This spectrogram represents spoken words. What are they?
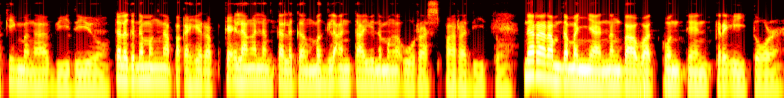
aking mga video. Talaga namang napakahirap. Kailangan lang talagang maglaan tayo ng mga oras para dito. Nararamdaman yan ng bawat content creator.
